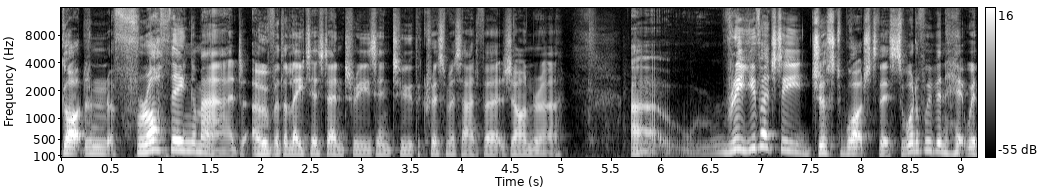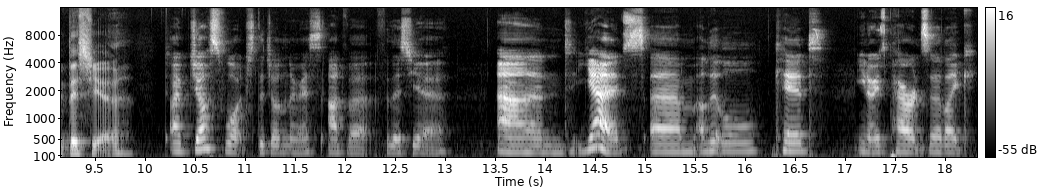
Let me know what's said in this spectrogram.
gotten frothing mad over the latest entries into the Christmas advert genre. Uh, Rhy, you've actually just watched this. So what have we been hit with this year? I've just watched the John Lewis advert for this year. And yeah, it's um, a little kid. You know, his parents are like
